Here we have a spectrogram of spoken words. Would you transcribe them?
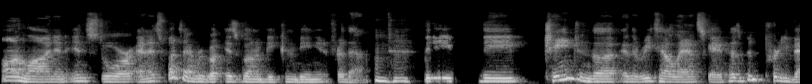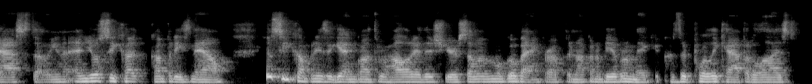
online and in store, and it's whatever is going to be convenient for them. Mm-hmm. The the change in the in the retail landscape has been pretty vast, though. You know, and you'll see co- companies now. You'll see companies again going through holiday this year. Some of them will go bankrupt. They're not going to be able to make it because they're poorly capitalized,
